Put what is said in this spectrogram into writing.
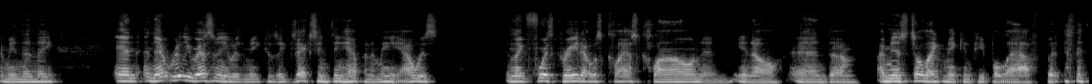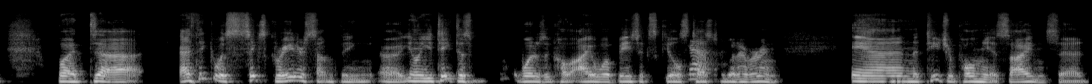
I mean, then they and and that really resonated with me because the exact same thing happened to me. I was in like fourth grade, I was class clown, and you know, and um, I mean, I still like making people laugh, but but uh, I think it was sixth grade or something. Uh, you know, you take this what is it called Iowa Basic Skills yeah. Test or whatever, and and the teacher pulled me aside and said,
